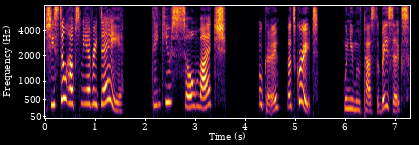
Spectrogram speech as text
She still helps me every day. Thank you so much. Okay, that's great. When you move past the basics,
